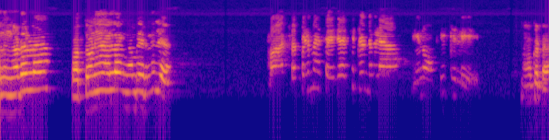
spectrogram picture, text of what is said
നിങ്ങളുടെ ഉള്ള പത്ത് മണിയായല്ല ഇങ്ങനെ വരുന്നില്ലേ? വാട്സപ്പിൽ മെസ്സേജ് അയച്ചിട്ടുണ്ടല്ലോ. നീ നോക്കിയിട്ടില്ലേ? നോക്കട്ടെ.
